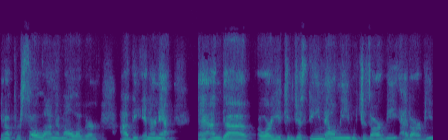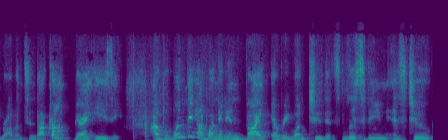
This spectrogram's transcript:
you know, for so long. I'm all over uh, the internet and uh, or you can just email me which is arvee at arveerobinson.com very easy. Uh, but one thing i wanted to invite everyone to that's listening is to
